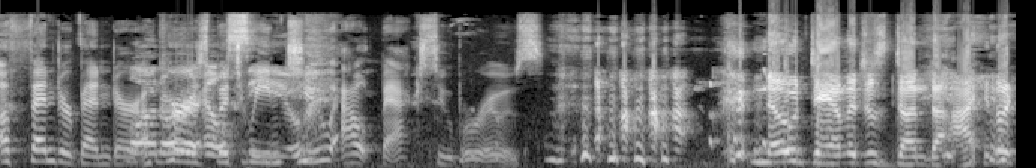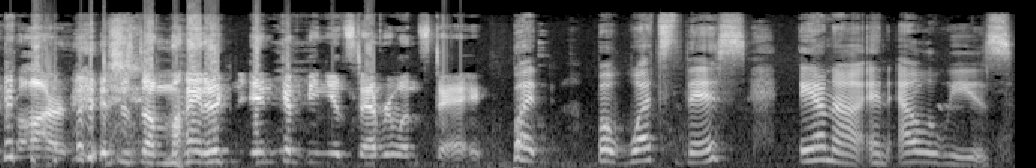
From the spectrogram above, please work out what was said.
A fender bender One occurs between two Outback Subarus. no damage is done to either car. It's just a minor inconvenience to everyone's day. But but what's this? Anna and Eloise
